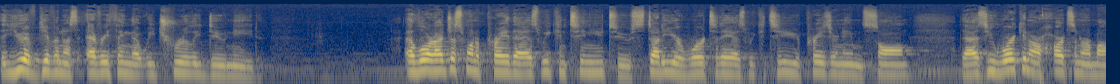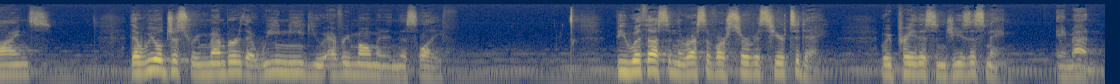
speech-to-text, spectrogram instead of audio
That you have given us everything that we truly do need. And Lord, I just want to pray that as we continue to study your word today, as we continue to praise your name in song, that as you work in our hearts and our minds, that we will just remember that we need you every moment in this life. Be with us in the rest of our service here today. We pray this in Jesus' name. Amen.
